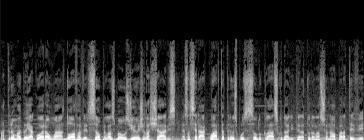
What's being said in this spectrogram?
a trama ganha agora uma nova versão pelas mãos de Ângela Chaves. Essa será a quarta transposição do clássico da literatura nacional para a TV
